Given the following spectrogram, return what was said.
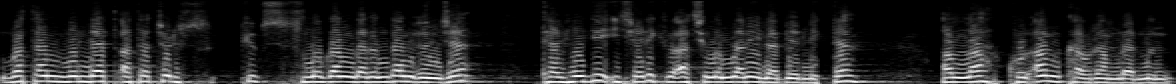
vatan, millet, Atatürk sloganlarından önce tevhidi içerik ve açılımlarıyla birlikte Allah, Kur'an kavramlarının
